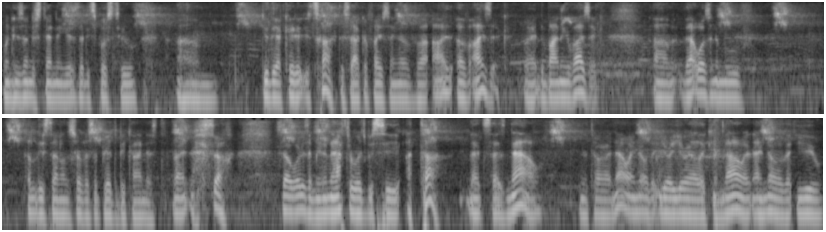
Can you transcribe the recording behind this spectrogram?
when his understanding is that he's supposed to um, do the Akedat Yitzchak, the sacrificing of uh, of Isaac, right, the binding of Isaac. Um, that wasn't a move, at least that on the surface appeared to be kindness, right? So, so what does it mean? And afterwards we see Ata, that says now in the Torah, now I know that you're yerei Elokim. Now I know that you,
